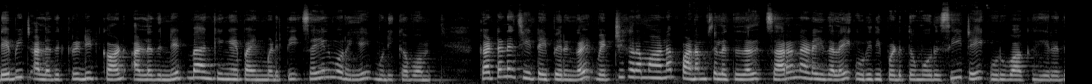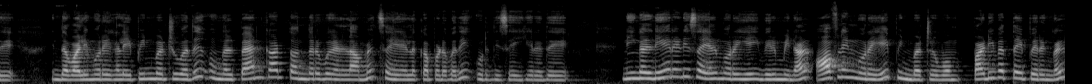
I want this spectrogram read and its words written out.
டெபிட் அல்லது கிரெடிட் கார்டு அல்லது நெட் பேங்கிங்கை பயன்படுத்தி செயல்முறையை முடிக்கவும். கட்டணச் சீட்டை பெறுங்கள். வெற்றிகரமான பணம் செலுத்துதல் சரணடைதலை உறுதிப்படுத்தும் ஒரு சீட்டை உருவாக்குகிறது. இந்த வழிமுறைகளை பின்பற்றுவது உங்கள் பேன் கார்டு தொந்தரவு இல்லாமல் செயலிழக்கப்படுவதை உறுதி செய்கிறது. நீங்கள் நேரடி செயல்முறையை விரும்பினால் ஆஃப்லைன் முறையை பின்பற்றவும். படிவத்தை பெறுங்கள்.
